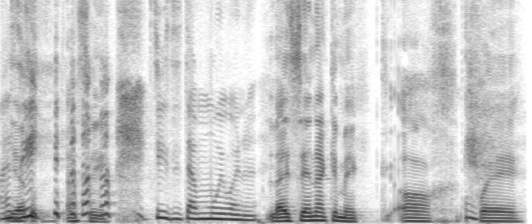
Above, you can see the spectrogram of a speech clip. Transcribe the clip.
Así. Yep, así. Sí, sí, está muy buena. La escena que me... oh, fue...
